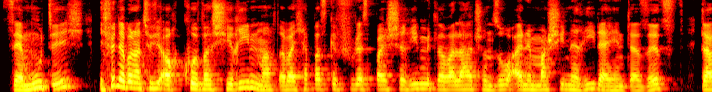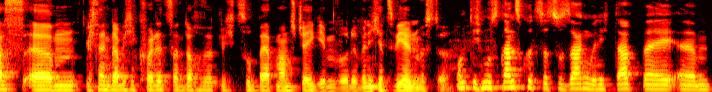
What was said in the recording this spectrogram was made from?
sehr mutig. Ich finde aber natürlich auch cool, was Shirin macht, aber ich habe das Gefühl, dass bei Shirin mittlerweile halt schon so eine Maschinerie dahinter sitzt, dass ähm, ich dann, glaube ich, die Credits dann doch wirklich zu Bad Moms J geben würde, wenn ich jetzt wählen müsste. Und ich muss ganz kurz dazu sagen, wenn ich darf, bei ähm,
